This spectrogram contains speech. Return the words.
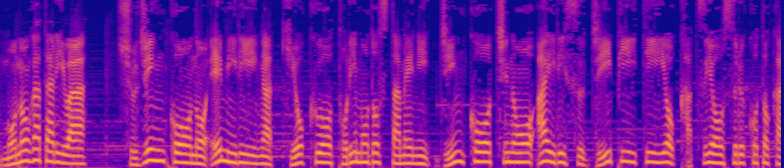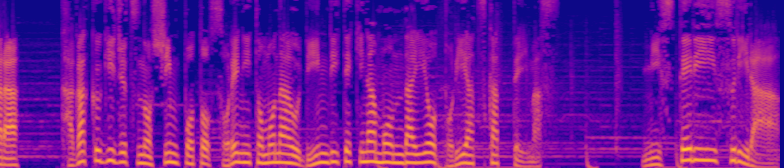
物語は主人公のエミリーが記憶を取り戻すために人工知能アイリス GPT を活用することから科学技術の進歩とそれに伴う倫理的な問題を取り扱っています。ミステリースリラ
